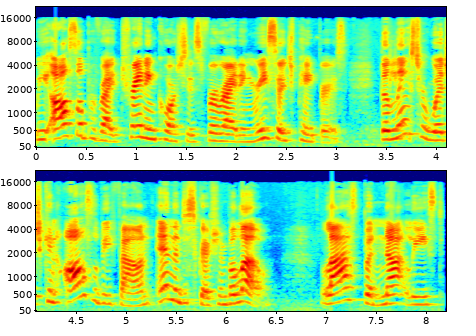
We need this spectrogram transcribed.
We also provide training courses for writing research papers, the links for which can also be found in the description below. Last but not least,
